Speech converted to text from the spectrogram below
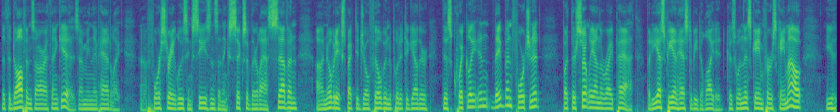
That the Dolphins are, I think, is. I mean, they've had like uh, four straight losing seasons. I think six of their last seven. Uh, nobody expected Joe Philbin to put it together this quickly, and they've been fortunate. But they're certainly on the right path. But ESPN has to be delighted because when this game first came out, you,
